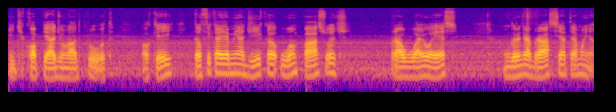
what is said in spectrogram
e de copiar de um lado para o outro, ok? Então fica aí a minha dica, o OnePassword para o iOS. Um grande abraço e até amanhã.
